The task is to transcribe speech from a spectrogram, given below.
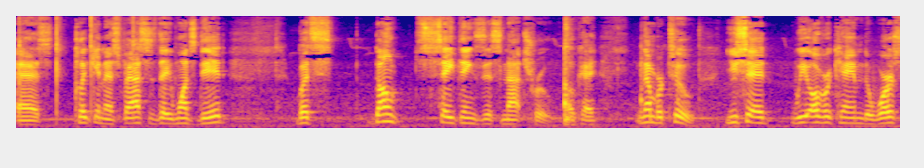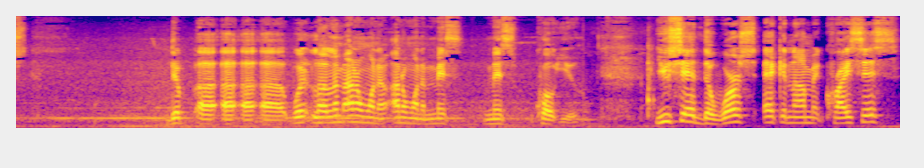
as clicking as fast as they once did, but don't say things that's not true. Okay. Number two, you said we overcame the worst. Uh, uh, uh, uh I don't want to. I don't want to miss misquote you. You said the worst economic crisis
